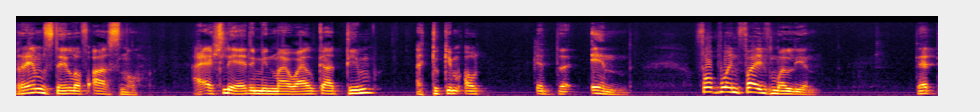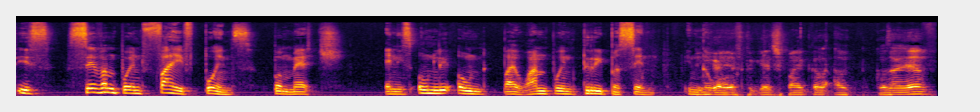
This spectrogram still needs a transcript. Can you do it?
Ramsdale of Arsenal. I actually had him in my wildcard team. I took him out at the end. 4.5 million. That is 7.5 points per match. And he's only owned by 1.3% in the world. I have to get Schmeichel out because I have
